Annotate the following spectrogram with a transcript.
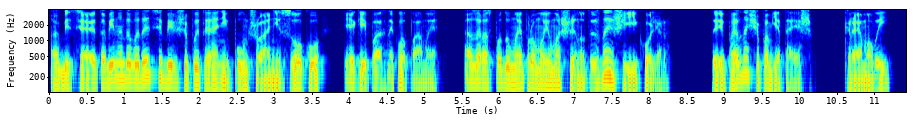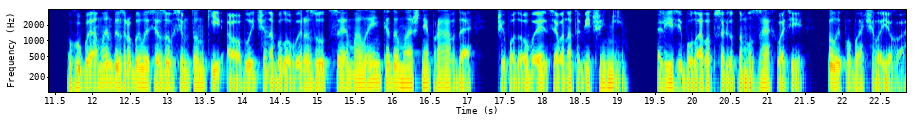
Обіцяю, тобі не доведеться більше пити ані пуншу, ані соку, який пахне клопами. А зараз подумай про мою машину, ти знаєш її колір? Ти певна, що пам'ятаєш? Кремовий. Губи Аменди зробилися зовсім тонкі, а обличчя набуло виразу це маленька домашня правда, чи подобається вона тобі чи ні. Лізі була в абсолютному захваті, коли побачила його.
